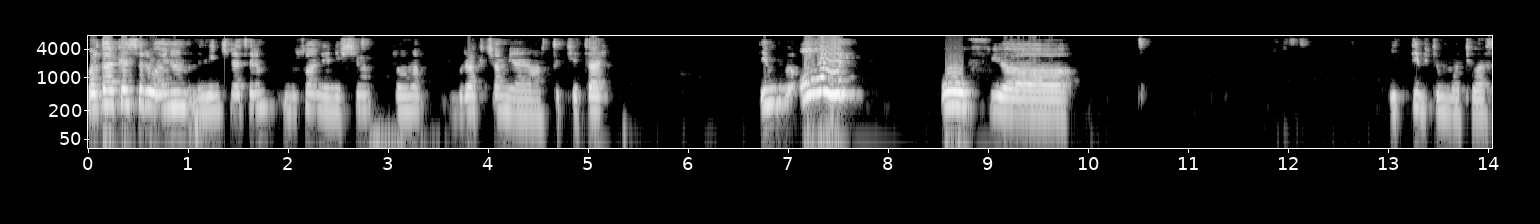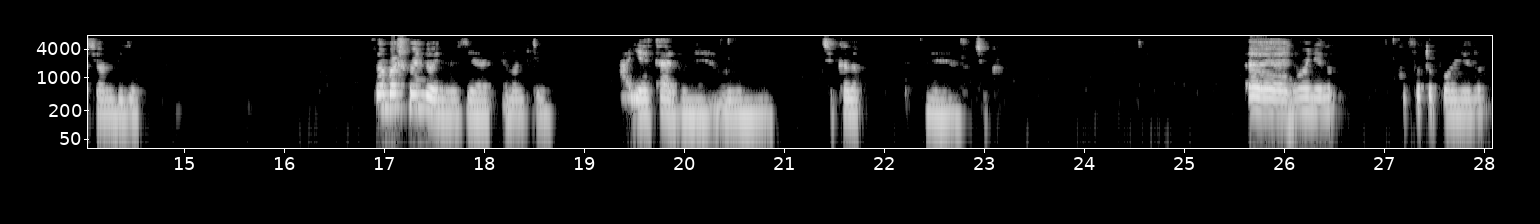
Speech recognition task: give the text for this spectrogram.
Bu arada arkadaşlar oyunun linkini atarım. Bu son denişim sonra bırakacağım yani artık yeter. Dediğim gibi oy! Of ya. Gitti bütün motivasyon bizim. Sonra başka oyunda oynarız yani. Hemen bitim. Ha, yeter bu ne ya oyun. Çıkalım. Ne ya çık. Ee, oynayalım. Kafa top oynayalım.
